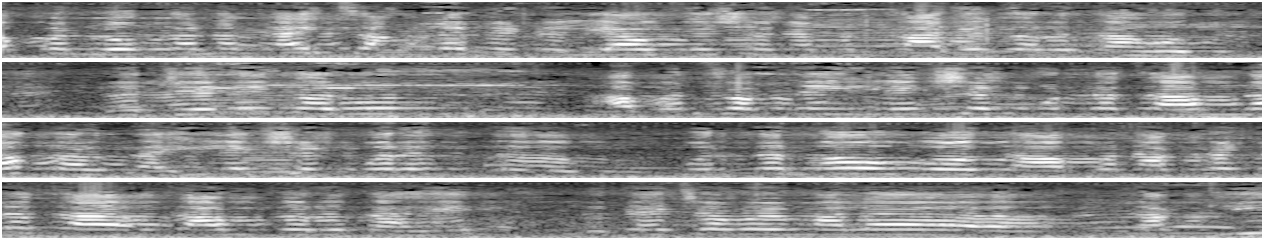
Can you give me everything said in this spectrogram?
आपण लोकांना काही चांगलं भेटेल या उद्देशाने आपण कार्य करत आहोत. जेणेकरून आपण फक्त इलेक्शन पूर्ण काम न करता इलेक्शन पर्यंत पुरतं न उगवता आपण अखंड काम करत आहे. तर त्याच्यामुळे मला नक्की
